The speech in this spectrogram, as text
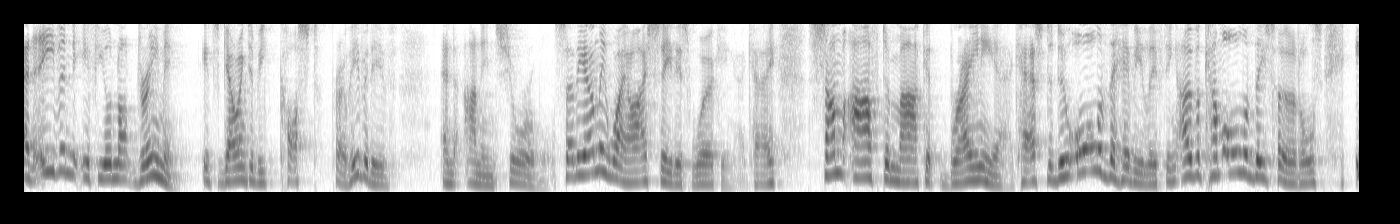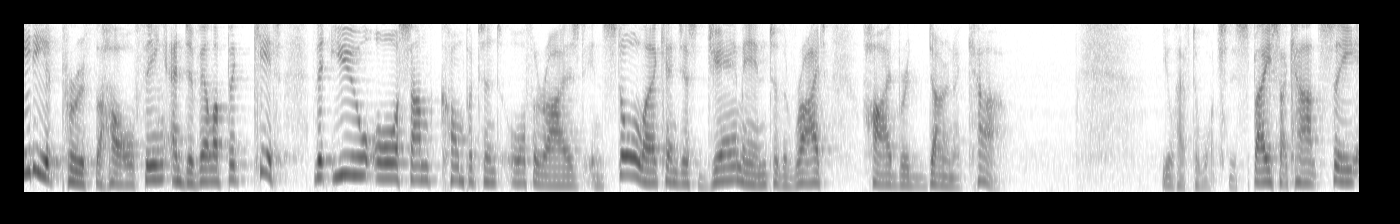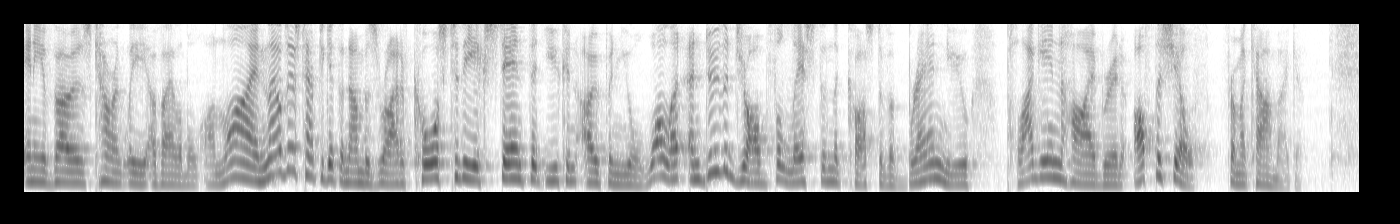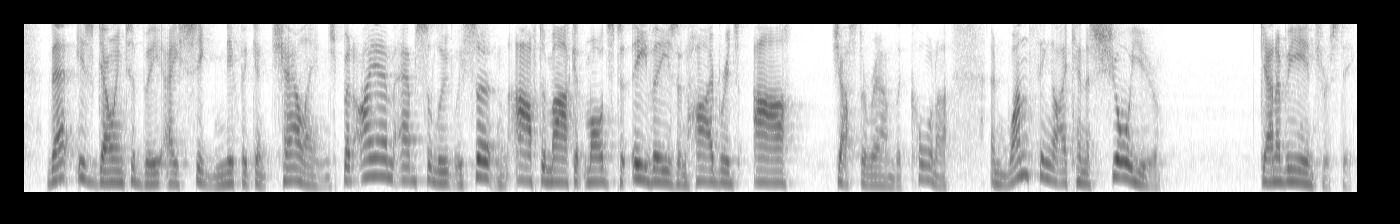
And even if you're not dreaming, it's going to be cost prohibitive and uninsurable. So the only way I see this working, okay, some aftermarket brainiac has to do all of the heavy lifting, overcome all of these hurdles, idiot-proof the whole thing, and develop a kit that you or some competent authorized installer can just jam into the right hybrid donor car. You'll have to watch this space. I can't see any of those currently available online. They'll just have to get the numbers right, of course, to the extent that you can open your wallet and do the job for less than the cost of a brand new plug-in hybrid off the shelf from a car maker. That is going to be a significant challenge, but I am absolutely certain aftermarket mods to EVs and hybrids are just around the corner. And one thing I can assure you, gonna be interesting.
